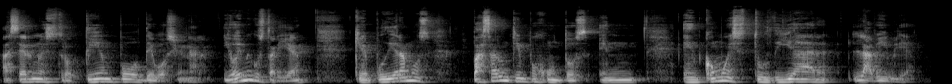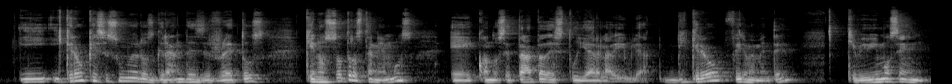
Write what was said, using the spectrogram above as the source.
hacer nuestro tiempo devocional. Y hoy me gustaría que pudiéramos pasar un tiempo juntos en, cómo estudiar la Biblia. Y, creo que ese es uno de los grandes retos que nosotros tenemos eh, cuando se trata de estudiar la Biblia. Creo firmemente que vivimos en,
